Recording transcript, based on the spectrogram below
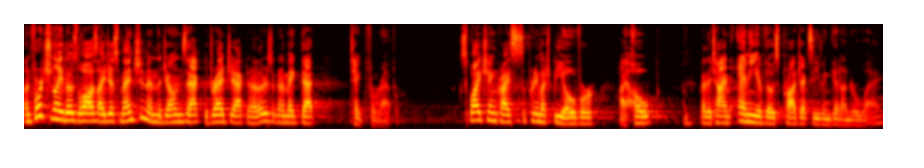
unfortunately, those laws I just mentioned and the Jones Act, the Dredge Act, and others are going to make that take forever. Supply chain crisis will pretty much be over, I hope, by the time any of those projects even get underway.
